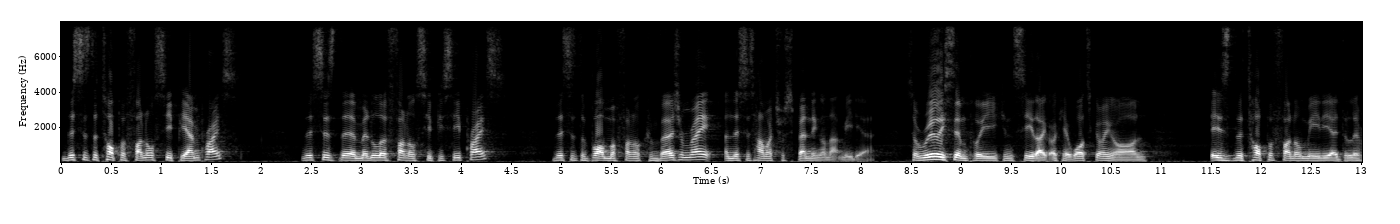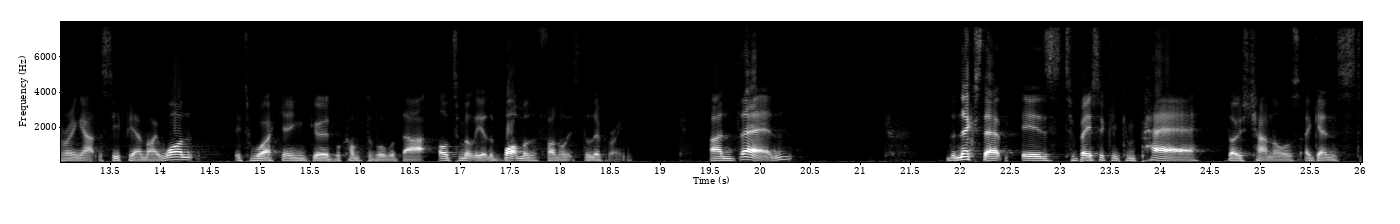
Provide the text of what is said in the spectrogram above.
this is the top of funnel CPM price. This is the middle of funnel CPC price. This is the bottom of funnel conversion rate, and this is how much we're spending on that media. So really simply, you can see like, okay, what's going on? Is the top of funnel media delivering at the CPM I want? It's working, good, we're comfortable with that. Ultimately, at the bottom of the funnel, it's delivering. And then the next step is to basically compare those channels against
